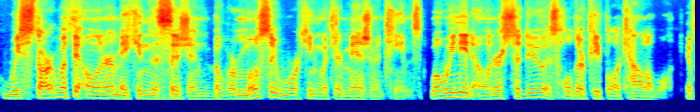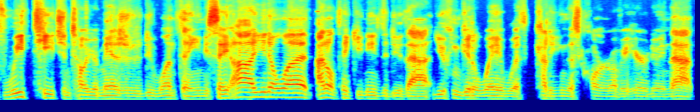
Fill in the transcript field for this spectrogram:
We start with the owner making the decision, but we're mostly working with your management teams. What we need owners to do is hold their people accountable. If we teach and tell your manager to do one thing and you say, ah, you know what? I don't think you need to do that. You can get away with cutting this corner over here doing that.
